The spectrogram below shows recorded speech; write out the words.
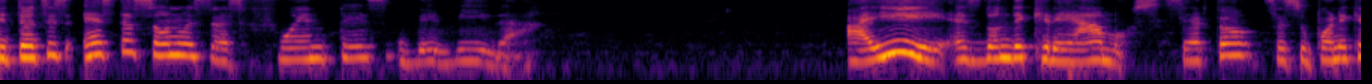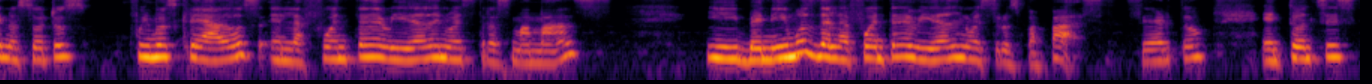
Entonces, estas son nuestras fuentes de vida. Ahí es donde creamos, ¿cierto? Se supone que nosotros fuimos creados en la fuente de vida de nuestras mamás y venimos de la fuente de vida de nuestros papás, ¿cierto? Entonces,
